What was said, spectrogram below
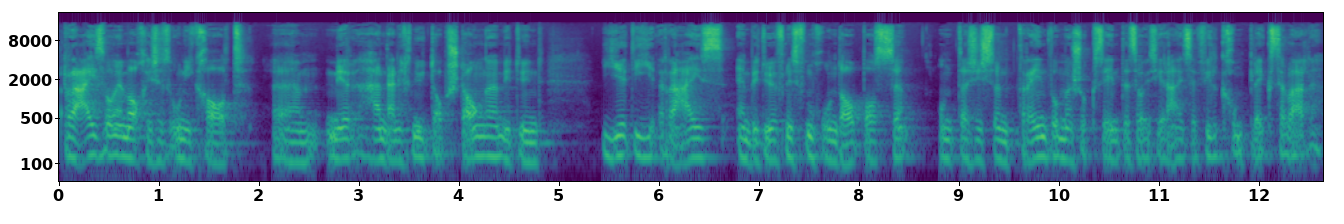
Reise, die wir machen, ist ein Unikat. Ähm, wir haben eigentlich nichts abstangen. Wir tun jede Reise ein Bedürfnis vom Kunden anpassen. Und das ist so ein Trend, wo wir schon gesehen dass unsere Reisen viel komplexer werden.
